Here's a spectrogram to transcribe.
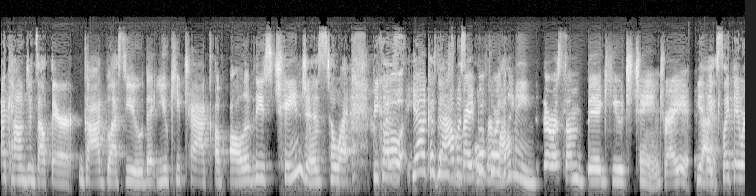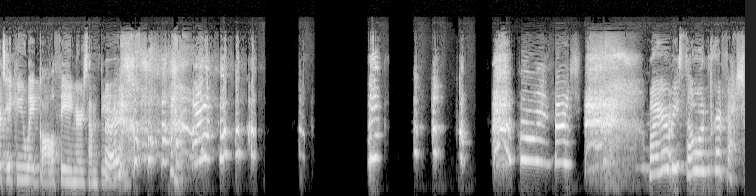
accountants out there, God bless you that you keep track of all of these changes to what because oh yeah, because that was was right before the, there was some big huge change, right? yes, like, they were taking away golfing or something. Like- oh my gosh. Why are we so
